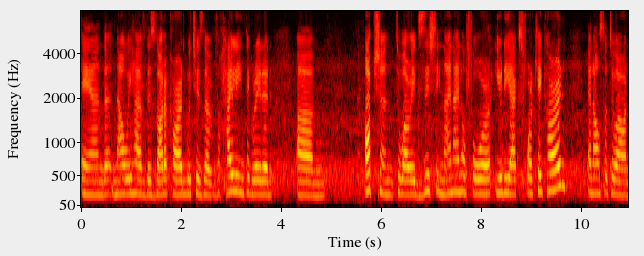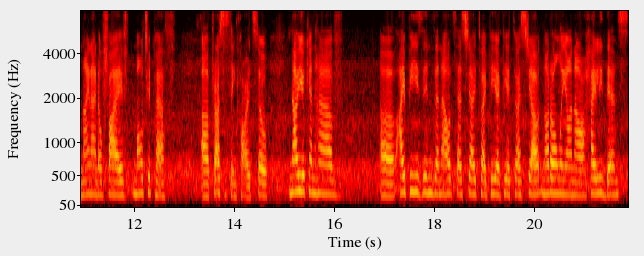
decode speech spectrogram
and now we have this data card, which is a highly integrated. Um, option to our existing 9904 UDX 4K card and also to our 9905 multipath uh, processing card. So now you can have uh, IPs ins and outs, SDI to IP, IP to SDI out, not only on our highly dense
